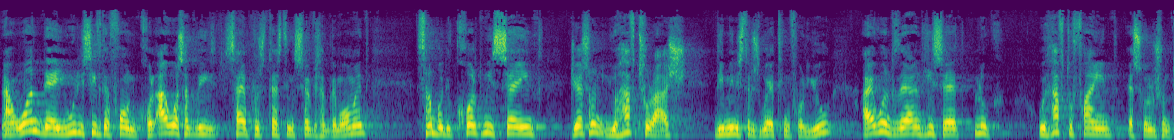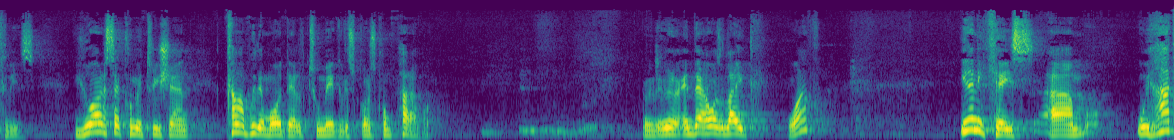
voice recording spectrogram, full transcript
Now, one day we received a phone call. I was at the Cyprus testing service at the moment. Somebody called me saying, Jason, you have to rush. The minister is waiting for you. I went there and he said, Look, we have to find a solution to this. You are a psychometrician, come up with a model to make the scores comparable. and I was like, what? In any case, um, we had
